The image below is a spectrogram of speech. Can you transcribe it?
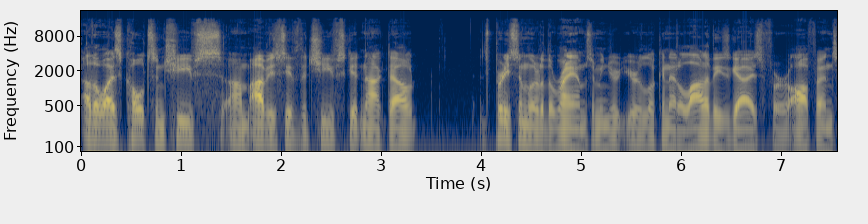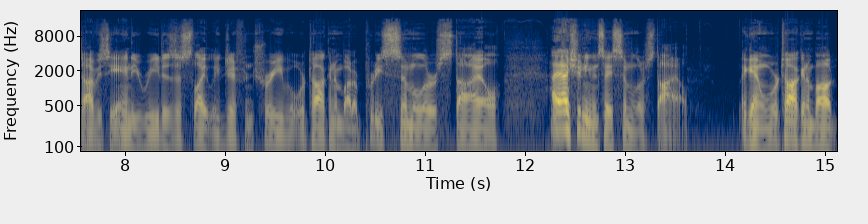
Otherwise, Colts and Chiefs. Um, obviously, if the Chiefs get knocked out, it's pretty similar to the Rams. I mean, you're you're looking at a lot of these guys for offense. Obviously, Andy Reid is a slightly different tree, but we're talking about a pretty similar style. I, I shouldn't even say similar style. Again, we're talking about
